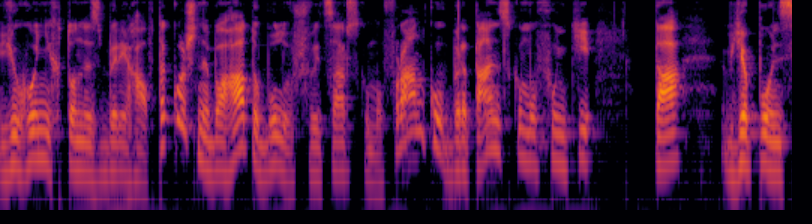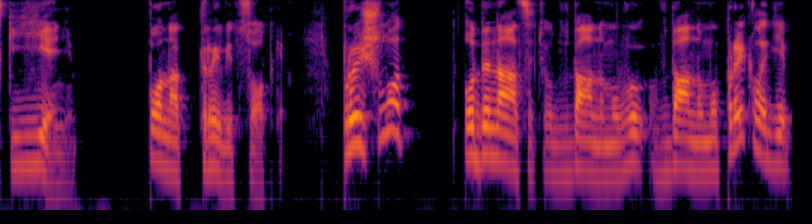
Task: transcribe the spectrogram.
його ніхто не зберігав. Також небагато було в швейцарському франку, в британському фунті та в японській єні. Понад 3%. Пройшло 11 от в даному в даному прикладі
